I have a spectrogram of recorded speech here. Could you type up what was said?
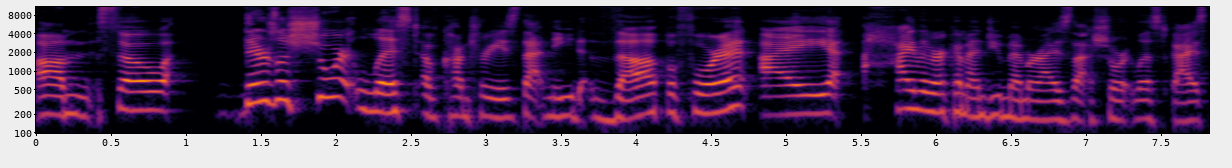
Um, so there's a short list of countries that need the before it. I highly recommend you memorize that short list, guys,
